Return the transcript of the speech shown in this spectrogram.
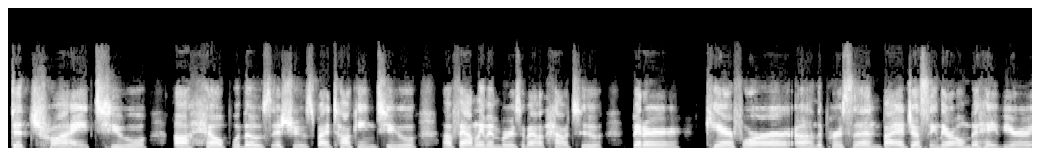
did try to uh, help with those issues by talking to uh, family members about how to better care for uh, the person by adjusting their own behavior.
